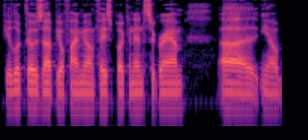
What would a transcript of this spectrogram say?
If you look those up, you'll find me on Facebook and Instagram. Uh, you know,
